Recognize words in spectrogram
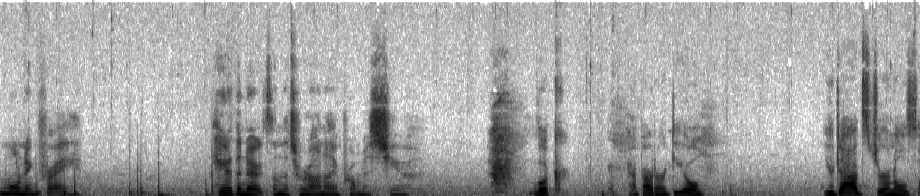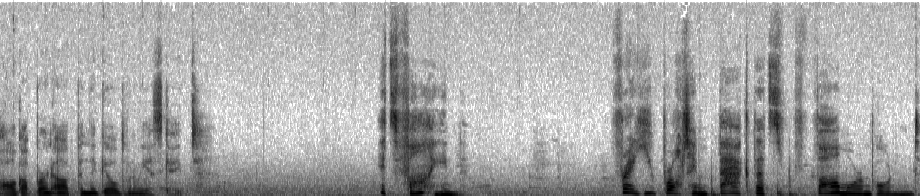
Good morning, Frey. Here are the notes on the Tirana I promised you. Look, about our deal. Your dad's journals all got burnt up in the guild when we escaped. It's fine. Frey, you brought him back. That's far more important.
